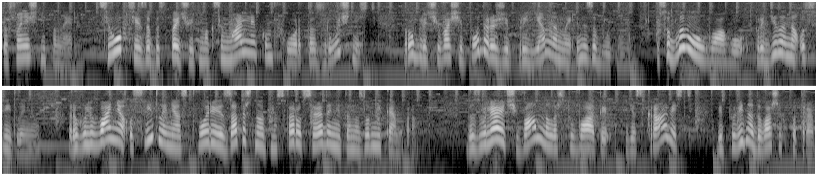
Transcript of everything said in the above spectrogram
та сонячні панелі. Ці опції забезпечують максимальний комфорт та зручність, роблячи ваші подорожі приємними і незабутніми. Особливу увагу приділено освітленню. Регулювання освітлення створює затишну атмосферу всередині та назовні кемпера дозволяючи вам налаштувати яскравість відповідно до ваших потреб.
